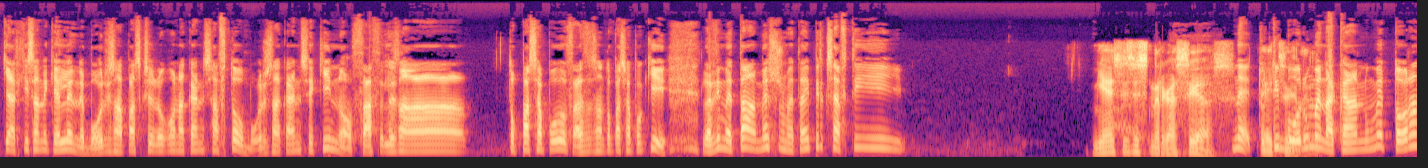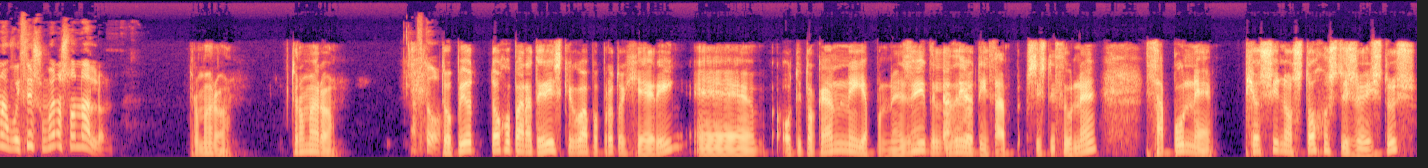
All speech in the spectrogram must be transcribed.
και αρχίσανε και λένε μπορείς να πας ξέρω εγώ να κάνεις αυτό, μπορείς να κάνεις εκείνο, θα ήθελες να το πας από εδώ, θα ήθελες να το πας από εκεί. Δηλαδή μετά, αμέσως μετά υπήρξε αυτή... Μια αίσθηση συνεργασίας. Ναι, το τι μπορούμε να κάνουμε τώρα να βοηθήσουμε ένα τον άλλον. Τρομερό. Τρομερό. Αυτό. Το οποίο το έχω παρατηρήσει και εγώ από πρώτο χέρι ε, ότι το κάνουν οι Ιαπωνέζοι, δηλαδή ότι θα συστηθούν, θα πούνε ποιος είναι ο στόχος της ζωής τους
